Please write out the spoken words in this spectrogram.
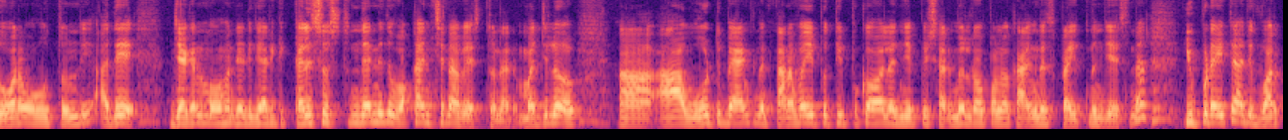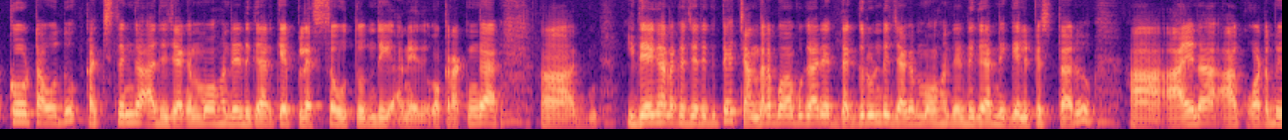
దూరం అవుతుంది. అదే జగన్మోహన్ రెడ్డి గారికి కలిసి వస్తుంది అనేది ఒక అంచనా వేస్తున్నారు. మధ్యలో ఆ, ఓటు బ్యాంక్ని తన వైపు తిప్పుకోవాలని చెప్పి షర్మిల రూపంలో కాంగ్రెస్ ప్రయత్నం చేసినా ఇప్పుడైతే అది వర్కౌట్ అవ్వదు. ఖచ్చితంగా అది జగన్మోహన్ రెడ్డి గారికే ప్లస్ అవుతుంది అనేది ఒక రకంగా ఇదే కనుక జరిగితే చంద్రబాబు గారే దగ్గరుండి జగన్మోహన్ రెడ్డి గారిని గెలిపిస్తారు. ఆయన ఆ కూటమి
